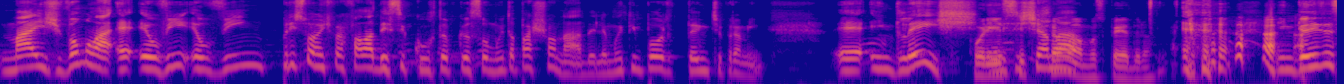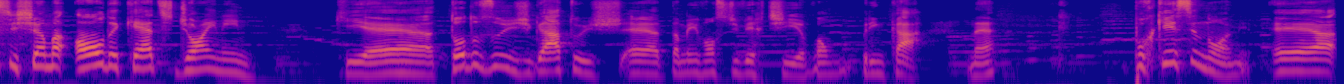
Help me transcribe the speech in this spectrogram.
Mas vamos lá, é, eu vim, eu vim principalmente pra falar desse curta porque eu sou muito apaixonado. Ele é muito importante pra mim. É, em inglês, Por ele isso se que te chama chamamos, Pedro. em inglês ele se chama All the Cats Join In. Que é. Todos os gatos é, também vão se divertir, vão brincar, né? Por que esse nome? É,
